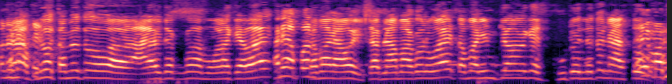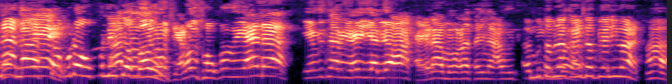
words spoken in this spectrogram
અને ના, તમે તો આયોજક મોડા કહેવાય. અને તમારે આવો હિસાબ ના માંગવાનો હોય તમારે એમ કહેવાનું કે ખૂટો નતો નાસ્તો. નાસ્તો પૂરો ઉપની ગયો બહુ. છોકરું રહ્યા ને એવી રીતના રહી ગયા. લ્યો, આ ખૈડા મોડા થઈને આવું હું તમને કહી દઉં પેલી વાત. હા.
